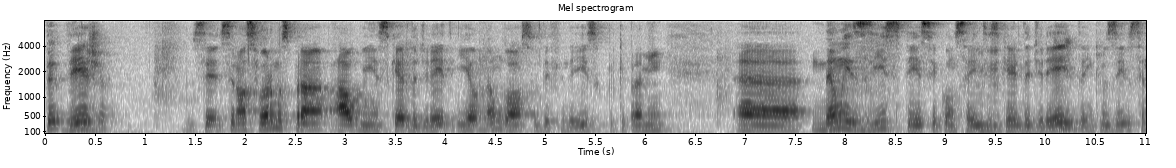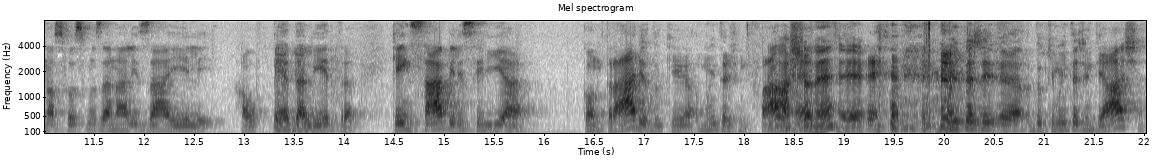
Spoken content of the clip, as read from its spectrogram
t- veja, se, se nós formos para algo em esquerda direita e eu não gosto de defender isso porque para mim ah, não existe esse conceito Uhum. esquerda direita. Inclusive se nós fôssemos analisar ele ao pé Uhum. da letra, quem sabe ele seria contrário do que muita gente fala, Acha, né? É. muita gente, é, do que muita gente acha,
